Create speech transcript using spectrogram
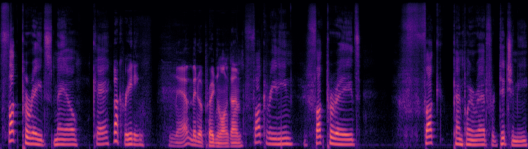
Fuck parades, Mayo. Okay. Fuck reading. Yeah, I haven't been to a parade in a long time. fuck reading, fuck parades, fuck Penpoint Red for ditching me,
